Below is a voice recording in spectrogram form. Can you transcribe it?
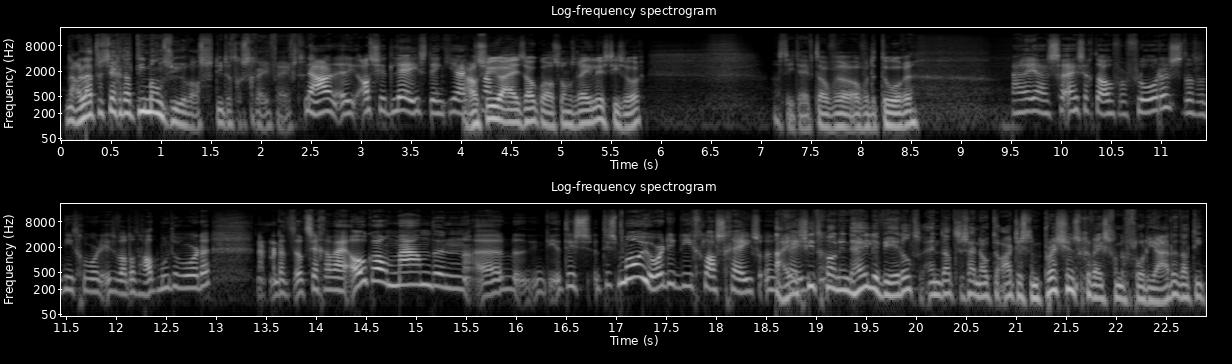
Nou, laten we zeggen dat die man zuur was die dat geschreven heeft. Nou, eh, als je het leest, denk je. Ja, Nou, snap- Zuur, hij is ook wel soms realistisch hoor. Als hij het heeft over, over de toren. Ah, ja, hij zegt over Floris dat het niet geworden is wat het had moeten worden. Nou, maar dat, dat zeggen wij ook al maanden. Eh, het, is, het is mooi hoor, die, die glasgeest. Nou, je ziet gewoon in de hele wereld, en dat zijn ook de artist impressions geweest van de Floriade, dat die,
